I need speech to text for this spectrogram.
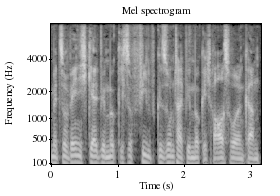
mit so wenig Geld wie möglich so viel Gesundheit wie möglich rausholen kann.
